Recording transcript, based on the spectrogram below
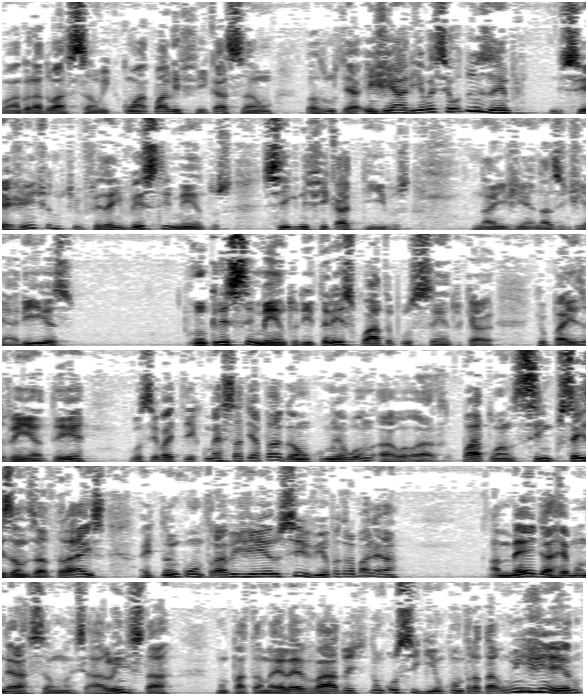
com a graduação e com a qualificação, nós vamos ter. A engenharia vai ser outro exemplo. Se a gente não fizer investimentos significativos nas engenharias, um crescimento de 3, 4% que, a, que o país vem a ter, você vai ter que começar a ter apagão. Como eu, há, quatro anos, cinco, seis anos atrás, a gente não encontrava engenheiro civil para trabalhar. A média remuneração, além de estar num patamar elevado, a gente não conseguia contratar um engenheiro,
